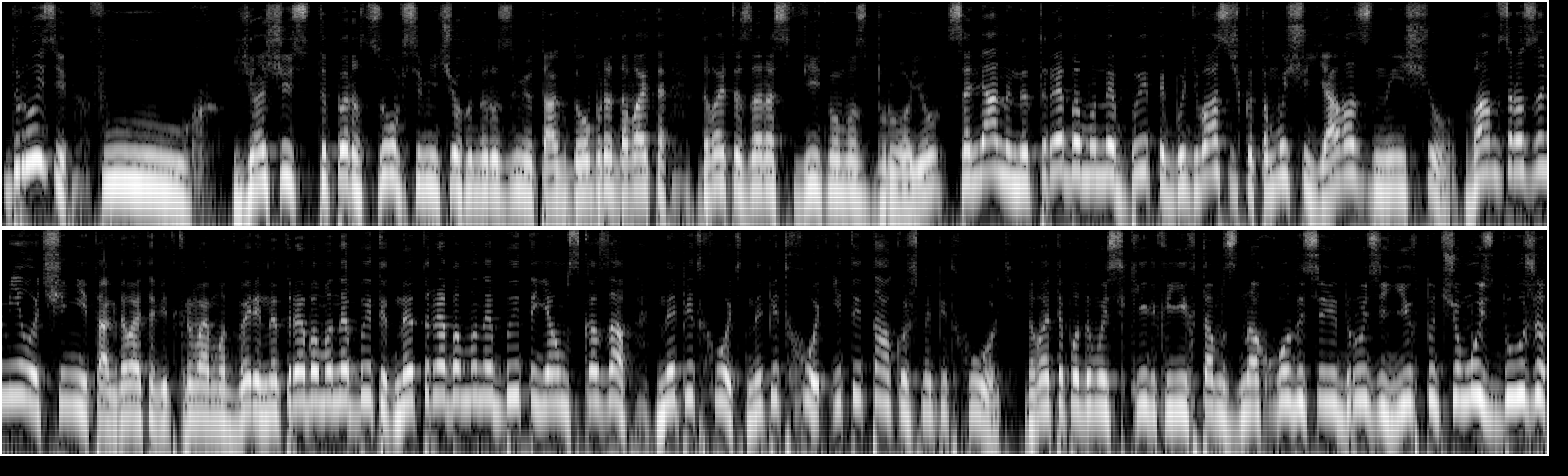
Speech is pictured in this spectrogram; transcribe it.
друзі. Фух. Я щось тепер зовсім нічого не розумію. Так, добре, давайте, давайте зараз візьмемо зброю. Селяни, не треба мене бити, будь ласочко, тому що я вас знищу. Вам зрозуміло чи ні? Так, давайте відкриваємо двері. Не треба мене бити, не треба мене бити, я вам сказав. Не підходь, не підходь, і ти також не підходь. Давайте подивимось, скільки їх там знаходиться, і друзі, їх тут чомусь дуже,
